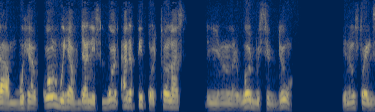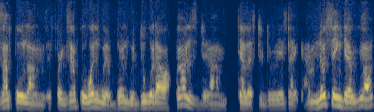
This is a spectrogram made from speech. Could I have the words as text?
um, we have all we have done is what other people told us, you know, like what we should do. You know, for example, um, for example, when we are born, we do what our parents um tell us to do. It's like I'm not saying they're wrong.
